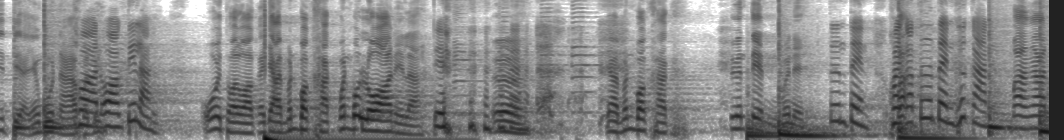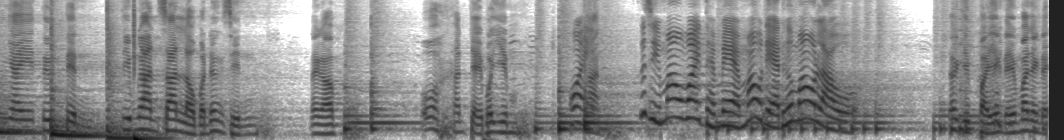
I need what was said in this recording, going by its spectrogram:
จิตเตี่ยยังบุญหนาถอดออกติล่ะ โอ้ยถอดออกกระยานมันบ่คักมันบ่รอนี่ล่ะเดี๋ยวเออยานมันบ่คัก ตื่นเต้นมื้อนี่ตื่นเต้นข่อยก็ตื่นเต้นคือกัน มางานใหญ่ตื่นเต้นทีมงานสั้นเหล่าบันเทิงศิลป์นะครับ โอ้หันใจบ่ยิ้มโอ้ยก็สิเมาไว้แต่แม่เมาแดดคือเมาเหล้าจักสิไปยังไดมาจังได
